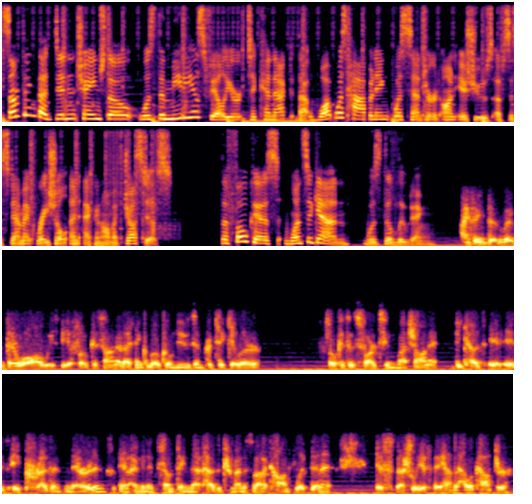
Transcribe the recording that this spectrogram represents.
Something that didn't change, though, was the media's failure to connect that what was happening was centered on issues of systemic racial and economic justice. The focus, once again, was the looting. I think that there will always be a focus on it. I think local news in particular focuses far too much on it because it is a present narrative. And I mean, it's something that has a tremendous amount of conflict in it, especially if they have a helicopter,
